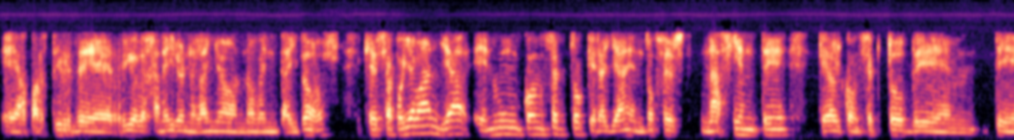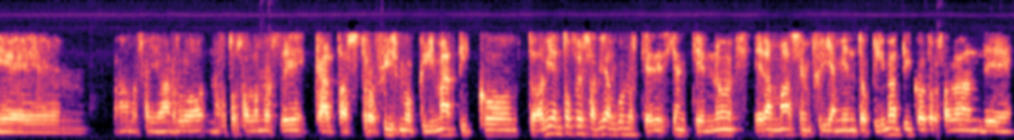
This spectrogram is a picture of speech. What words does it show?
eh, a partir de Río de Janeiro en el año 92, que se apoyaban ya en un concepto que era ya entonces naciente, que era el concepto de, vamos a llamarlo, nosotros hablamos de catastrofismo climático. Todavía entonces había algunos que decían que no era más enfriamiento climático, otros hablaban de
